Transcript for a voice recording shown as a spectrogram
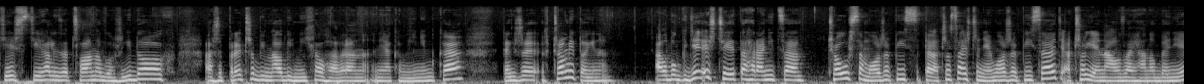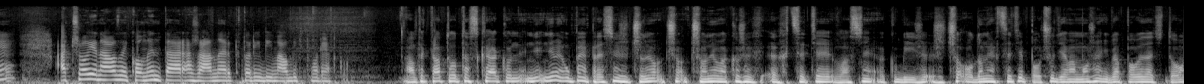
tiež stíhali za článok o Židoch a že prečo by mal byť Michal Havran nejaká výnimka. Takže v čom je to iné? Alebo kde ešte je tá hranica, čo už sa môže písať, teda čo sa ešte nemôže písať a čo je naozaj hanobenie a čo je naozaj komentár a žáner, ktorý by mal byť v poriadku? Ale tak táto otázka, ako ne, neviem úplne presne, že čo, ňou, čo, čo ňou akože chcete vlastne, akoby, že, že čo odo mňa chcete počuť. Ja vám môžem iba povedať to,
